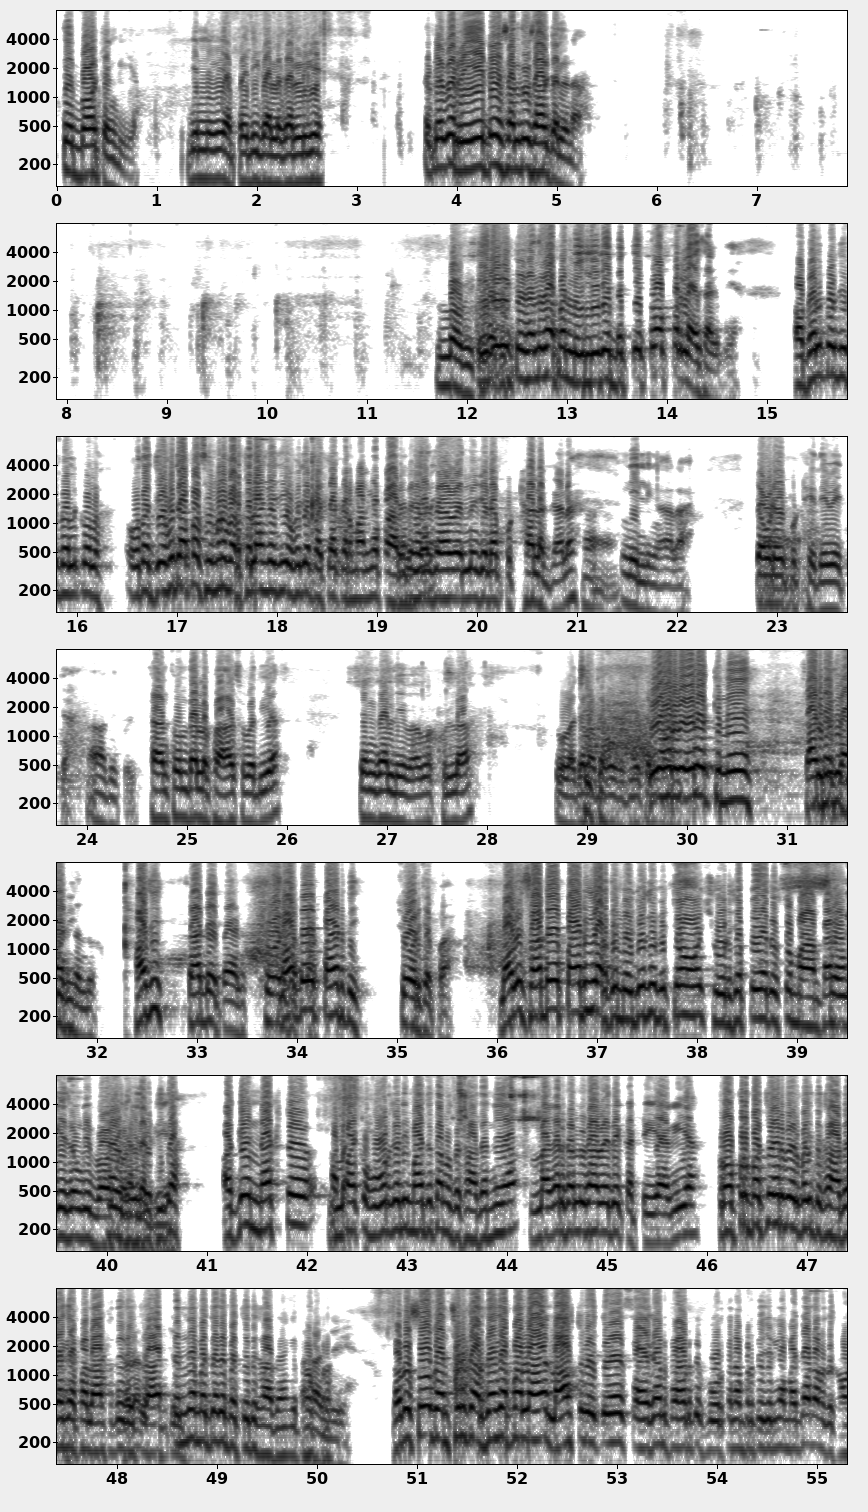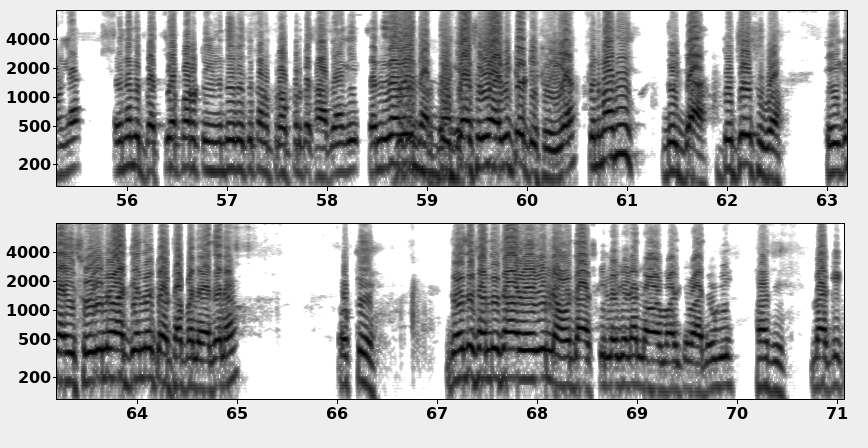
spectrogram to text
ਤੇ ਬਹੁਤ ਚੰਗੀ ਆ। ਜਿੰਨੀ ਵੀ ਆਪਾਂ ਇਹਦੀ ਗੱਲ ਕਰ ਲਈਏ। ਤੇ ਕਿਉਂਕਿ ਰੇਟ ਸੰਧੂ ਸਾਹਿਬ ਚੱਲਣਾ। ਲਓ ਵੀ ਇਹਦੇ ਵਿੱਚ ਸਾਹਿਬ ਆਪਾਂ ਨੀਲੀ ਦੇ ਬੱਚੇ ਪ੍ਰੋਪਰ ਲੈ ਸਕਦੇ ਆ। ਆ ਬਿਲਕੁਲ ਜੀ ਬਿਲਕੁਲ। ਉਹ ਤਾਂ ਜਿਹੋ ਜਿਹਾ ਆਪਾਂ ਸੀਮਨ ਵਰਤ ਲਾਂਗੇ ਜੀ ਉਹੋ ਜਿਹਾ ਬੱਚਾ ਕਰਮ ਵਾਲੀਆਂ ਪਾ ਦਿੰਦੇ ਸਾਹਿਬ ਇਹਨੂੰ ਜਿਹੜਾ ਪੁੱਠਾ ਲੱਗਾ ਨਾ ਨੀਲੀਆਂ ਵਾਲਾ ਚੌੜੇ ਪੁੱਠੇ ਦੇ ਵਿੱਚ। ਆ ਦੇਖੋ ਜੀ। ਥਾਂ ਥੁੰ ਦਾ ਲਫਾਸ ਵਧੀਆ ਚੰਗਾ ਲੇਵਾ ਵਾ ਖੁੱਲਾ। ਝੋਲਾ ਜਲਾ ਬਹੁਤ ਵਧੀਆ ਇਹ ਹੋਰ ਵੇਖ ਕਿੰਨੇ ਸਾਢੇ ਦੀ ਪੈਂਹਠ ਦੇਣੀ? ਸੰਧੂ ਹਾਂਜੀ ਸਾਢੇ ਪੈਂਹਠ ਛੋੜ ਸਾਢੇ 65 ਦੀ। ਛੋੜ ਚੱਪਾ ਲਓ ਵੀ ਸਾਢੇ 65000 ਦੀ ਮਿਲ ਜੂਗੀ ਵਿੱਚੋਂ ਛੋੜ ਛੱਪੇ ਆ ਦੋਸਤੋ ਮਾਨਤਾ ਸੰਗੀ ਸੁੰਗੀ ਬਹੁਤ ਲੱਗੀ ਠੀਕ ਆ। ਅੱਗੇ ਨੈਕਸਟ ਆਪਾਂ ਇੱਕ ਹੋਰ ਜਿਹੜੀ ਮੱਝ ਤੁਹਾਨੂੰ ਦਿਖਾ ਦਿੰਨੇ ਆ ਮਗਰ ਸੰਧੂ ਸਾਹਿਬ ਇਹਦੇ ਕੱਟੀ ਆ ਗਈ ਆ। ਪ੍ਰੋਪਰ ਬੱਚੇ ਹਰਵੇਰ ਬਾਈ ਦਿਖਾ ਦਿਆਂਗੇ ਆਪਾਂ ਲਾਸਟ ਦੇ ਵਿੱਚ। ਤਿੰਨੇ ਮੱਝਾਂ ਦੇ ਬੱਚੇ ਦਿਖਾ ਦਿਆਂਗੇ ਪ੍ਰੋਪਰ ਹਾਂਜੀ। ਲਓ ਦੋਸਤੋ ਮੈਂਸ਼ਨ ਕਰ ਦਿਆਂਗੇ ਆਪਾਂ ਲਾਸਟ ਵਿੱਚ ਸੈਕੰਡ ਥਰਡ ਤੇ ਫੋਰਥ ਨੰਬਰ ਤੇ ਜਿਹੜੀਆਂ ਮੱਝਾਂ ਤੁਹਾਨੂੰ ਦਿਖਾਉਣੀਆਂ ਇਹਨਾਂ ਦੇ ਬੱਚੇ ਆਪਾਂ ਰੂਟੀਨ ਦੇ ਵਿੱਚ ਤੁਹਾਨੂੰ ਪ੍ਰੋਪਰ ਦਿਖਾ ਦਿਆਂਗੇ। ਸੰਧੂ ਸਾਹਿਬ ਇਹ। ਦੂਜਾ ਸੂਆ ਵੀ ਝੋਟੀ ਸੂਈ ਆ। ਕਿੰਨਾ ਜੀ? ਦੂਜਾ। ਦੂਜੇ ਸੂਬਾ ਠੀਕ ਹੈ ਜੀ ਸੂਈ ਨੂੰ ਅੱਜ ਇਹਨੂੰ ਚੌਥਾ ਪੰਜਵਾ ਦੇਣਾ ਓਕੇ ਦੁੱਧ ਸੰਧੂ ਸਾਹਿਬ ਇਹ ਵੀ 9-10 ਕਿਲੋ ਜਿਹੜਾ ਨਾਰਮਲ ਚਵਾ ਦੂਗੀ ਹਾਂਜੀ। ਬਾਕੀ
